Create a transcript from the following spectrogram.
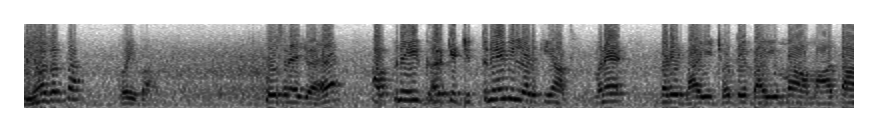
नहीं हो सकता? कोई बात नहीं। उसने जो है, अपने ही घर के जितने भी लड़कियाँ थी, मैंने बड़े भाई, छोटे भाई, माँ, माता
